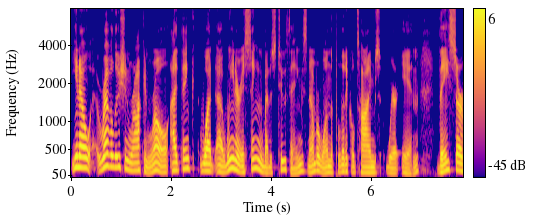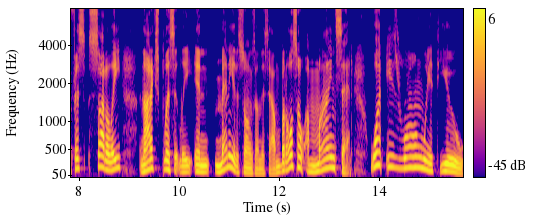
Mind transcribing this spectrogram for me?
You know, revolution rock and roll, I think what uh, Weiner is singing about is two things. Number one, the political times we're in. They surface subtly, not explicitly, in many of the songs on this album, but also a mindset. What is wrong with you?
